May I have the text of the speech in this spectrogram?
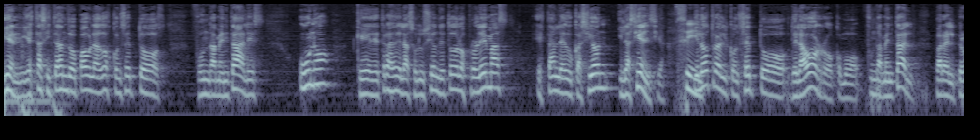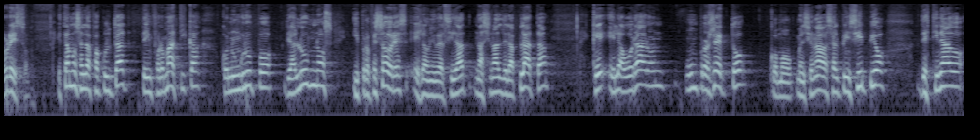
Bien, y está citando Paula dos conceptos fundamentales. Uno, que detrás de la solución de todos los problemas están la educación y la ciencia. Y el otro, el concepto del ahorro como fundamental para el progreso. Estamos en la Facultad de Informática con un grupo de alumnos y profesores, es la Universidad Nacional de La Plata, que elaboraron un proyecto, como mencionabas al principio, destinado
